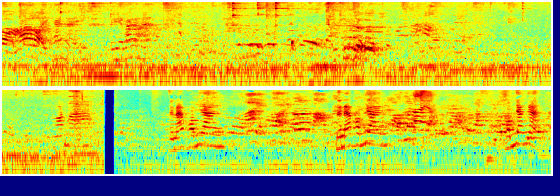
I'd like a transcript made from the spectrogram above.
ก่อนว่าอร่อยแค่ไหน เป็นไงบ้างนะร้อนมากเดี๋ยวนะพร้อมยังเดี๋ยวนะพร้อมยังพร้อมยังอะจะ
